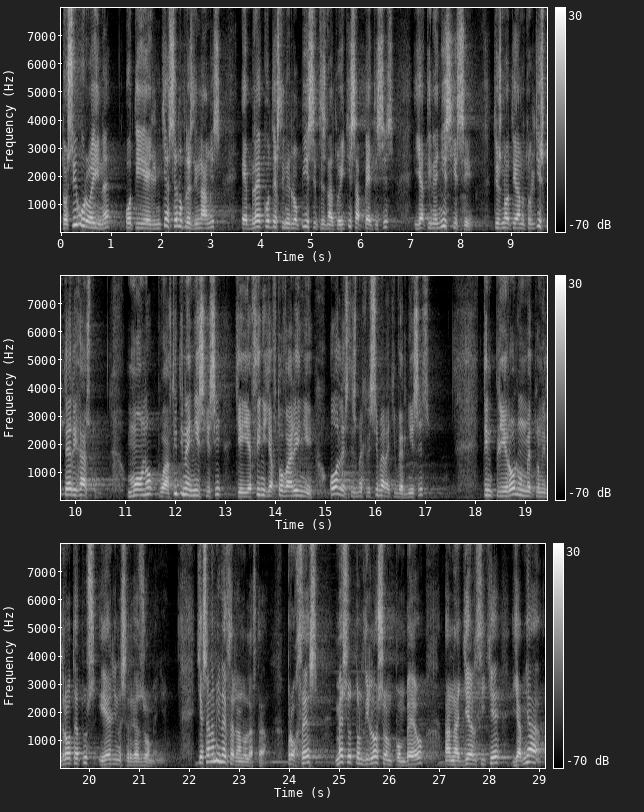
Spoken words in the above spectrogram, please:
Το σίγουρο είναι ότι οι ελληνικές ένοπλες δυνάμεις εμπλέκονται στην υλοποίηση της νατοικής απέτησης για την ενίσχυση της νοτιοανατολικής πτέρυγάς του. Μόνο που αυτή την ενίσχυση και η ευθύνη γι' αυτό βαρύνει όλες τις μέχρι σήμερα κυβερνήσεις, την πληρώνουν με τον υδρότα τους οι Έλληνες εργαζόμενοι. Και σαν να μην έφερναν όλα αυτά. Προχθές, μέσω των δηλώσεων Πομπέο, αναγγέλθηκε για μια,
